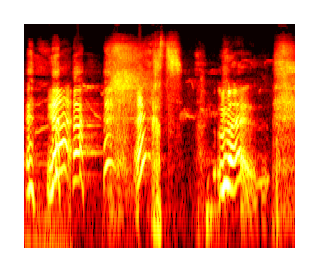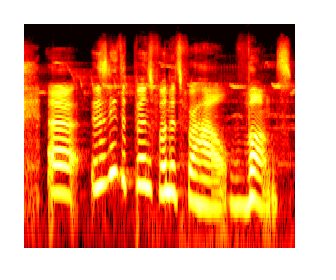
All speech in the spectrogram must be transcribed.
Echt? Maar eh is niet het punt van dit verhaal. Want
